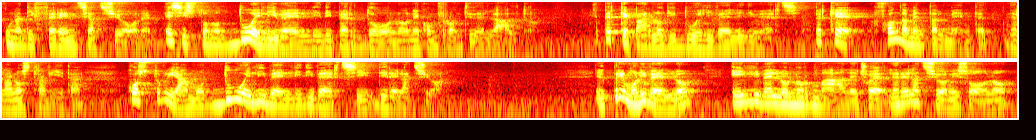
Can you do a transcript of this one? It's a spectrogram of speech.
una, differenziazione. Esistono due livelli di perdono nei confronti dell'altro. Perché parlo di due livelli diversi? Perché fondamentalmente nella nostra vita costruiamo due livelli diversi di relazione. Il primo livello è il livello normale, cioè le relazioni sono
